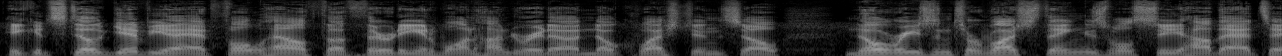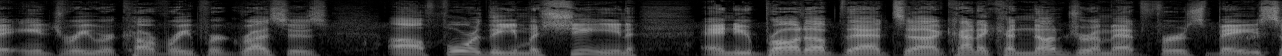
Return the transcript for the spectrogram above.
He could still give you at full health a 30 and 100, uh, no question. So no reason to rush things. We'll see how that uh, injury recovery progresses uh, for the machine. And you brought up that kind of conundrum at first base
